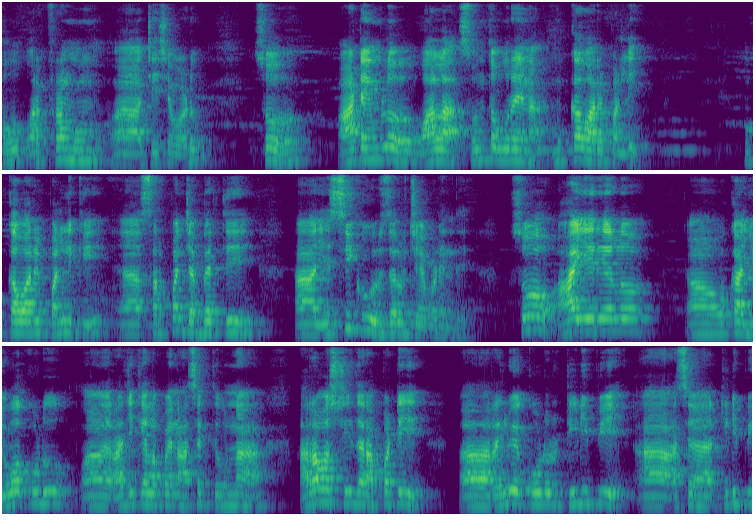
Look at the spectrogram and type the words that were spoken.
హౌ- వర్క్ ఫ్రమ్ హోమ్ చేసేవాడు. సో ఆ టైంలో వాళ్ళ సొంత ఊరైన ముక్కవారిపల్లి ముక్కవారిపల్లికి సర్పంచ్ అభ్యర్థి ఎస్సీకు రిజర్వ్ చేయబడింది. సో ఆ ఏరియాలో ఒక యువకుడు రాజకీయాలపైన ఆసక్తి ఉన్న అరవ శ్రీధర్ అప్పటి railway Koduru TDP TDP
